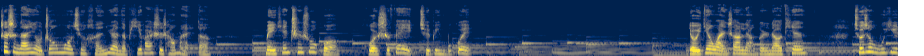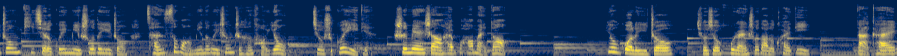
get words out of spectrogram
这是男友周末去很远的批发市场买的。每天吃蔬果，伙食费却并不贵。有一天晚上，两个人聊天。球球无意中提起了闺蜜说的一种蚕丝网面的卫生纸很好用，就是贵一点，市面上还不好买到。又过了一周，球球忽然收到了快递，打开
